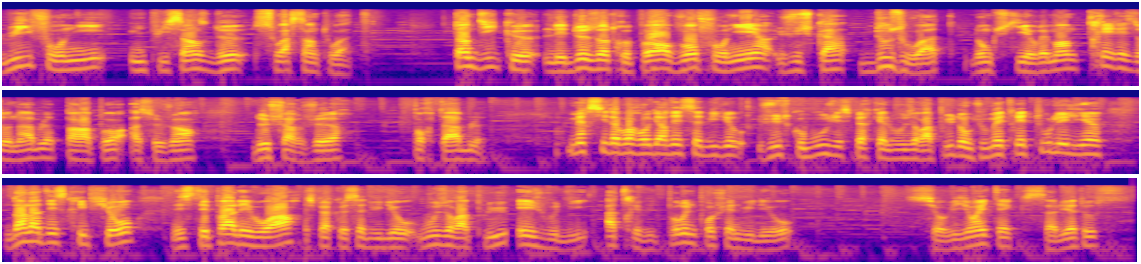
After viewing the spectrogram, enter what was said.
lui fournit une puissance de 60 watts. Tandis que les deux autres ports vont fournir jusqu'à 12 watts, donc ce qui est vraiment très raisonnable par rapport à ce genre de chargeur portable. Merci d'avoir regardé cette vidéo jusqu'au bout, j'espère qu'elle vous aura plu. Donc je vous mettrai tous les liens dans la description, n'hésitez pas à les voir. J'espère que cette vidéo vous aura plu et je vous dis à très vite pour une prochaine vidéo sur Vision High Tech. Salut à tous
